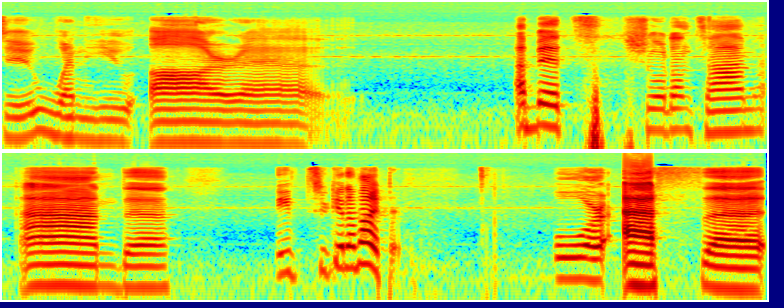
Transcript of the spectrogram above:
do when you are uh, a bit short on time and uh, need to get a Viper or as uh,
